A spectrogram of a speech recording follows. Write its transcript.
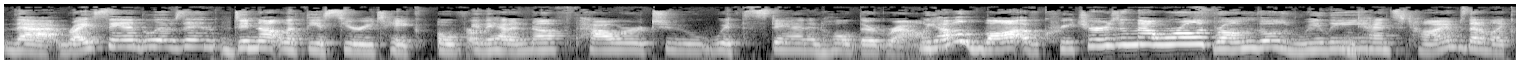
that Rhysand lives in did not let the Asteri take over. They had enough power to withstand and hold their ground. We have a lot of creatures in that world from those really mm. intense times that I'm like,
